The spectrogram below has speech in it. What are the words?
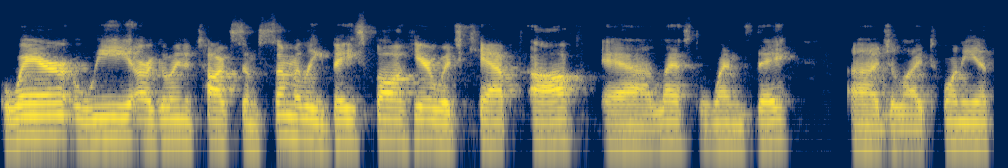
where we are going to talk some Summer League baseball here, which capped off uh, last Wednesday, uh, July 20th.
